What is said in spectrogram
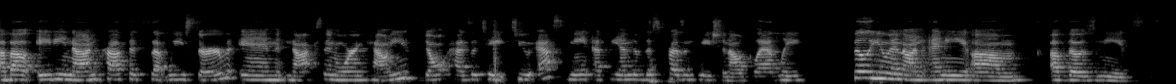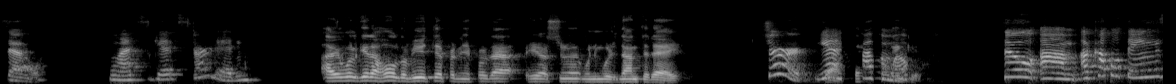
about 80 nonprofits that we serve in Knox and Warren counties, don't hesitate to ask me at the end of this presentation. I'll gladly fill you in on any um, of those needs. So let's get started. I will get a hold of you, Tiffany, for that here as soon as when we're done today. Sure, yeah, no problem, Will. So um, a couple things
